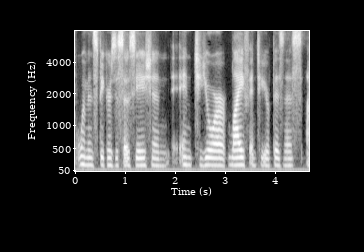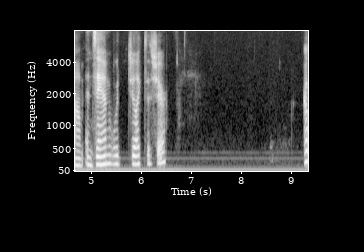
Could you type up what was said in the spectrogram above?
Women Speakers Association into your life, into your business? Um, and Zan, would you like to share? Oh,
